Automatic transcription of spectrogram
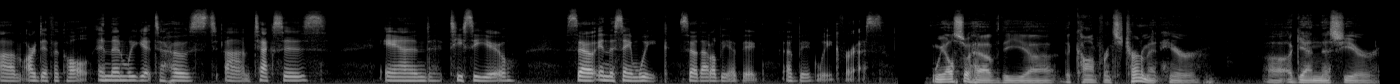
Um, are difficult, and then we get to host um, Texas, and TCU. So in the same week. So that'll be a big a big week for us. We also have the uh, the conference tournament here uh, again this year.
